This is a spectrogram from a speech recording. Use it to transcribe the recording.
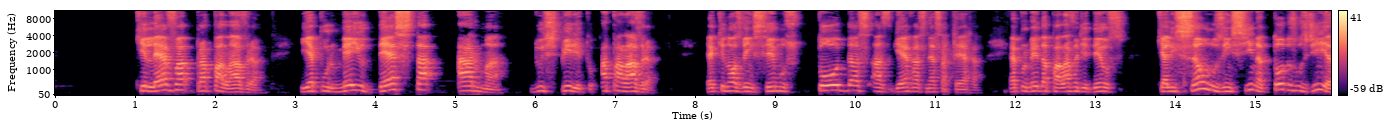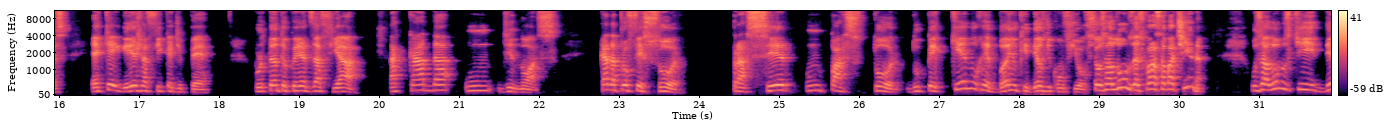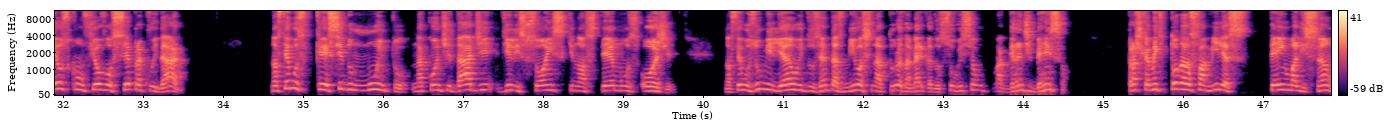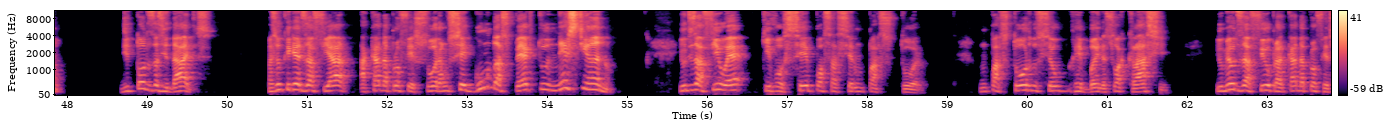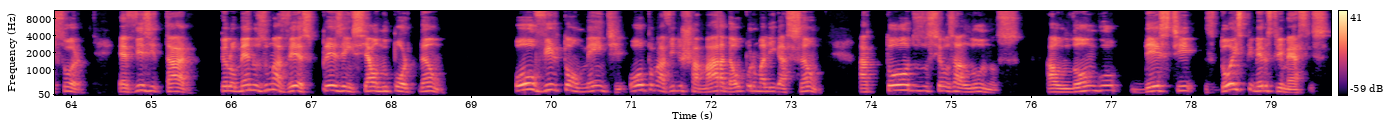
que leva para a palavra. E é por meio desta arma do Espírito, a palavra, é que nós vencemos todas as guerras nessa terra. É por meio da palavra de Deus que a lição nos ensina todos os dias é que a igreja fica de pé. Portanto, eu queria desafiar a cada um de nós, cada professor, para ser um pastor do pequeno rebanho que Deus lhe confiou. Seus alunos da escola sabatina, os alunos que Deus confiou você para cuidar. Nós temos crescido muito na quantidade de lições que nós temos hoje. Nós temos 1 milhão e 200 mil assinaturas na América do Sul, isso é uma grande bênção. Praticamente todas as famílias têm uma lição, de todas as idades. Mas eu queria desafiar a cada professor a um segundo aspecto neste ano. E o desafio é que você possa ser um pastor, um pastor do seu rebanho, da sua classe. E o meu desafio para cada professor é visitar pelo menos uma vez presencial no portão ou virtualmente, ou por uma videochamada, ou por uma ligação, a todos os seus alunos ao longo destes dois primeiros trimestres.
